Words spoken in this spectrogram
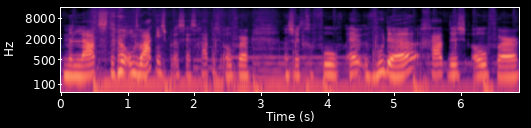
mijn laatste ontwakingsproces gaat dus over een soort gevoel. Woede gaat dus over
